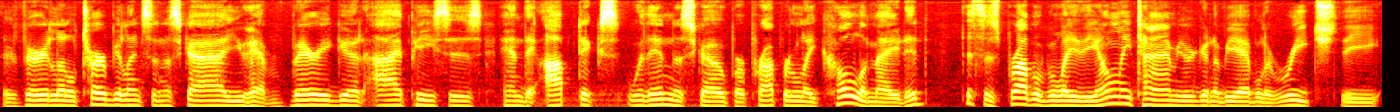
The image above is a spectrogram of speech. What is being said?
there's very little turbulence in the sky, you have very good eyepieces, and the optics within the scope are properly collimated. This is probably the only time you're going to be able to reach the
